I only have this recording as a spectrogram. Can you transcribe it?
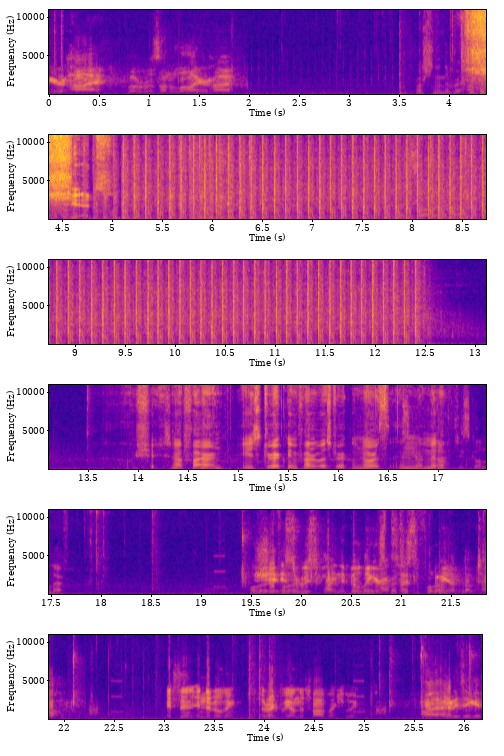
You're high. Was on the law, you're high. Rushing in the ri- Shit. Oh shit, he's not firing. He's directly in front of us, directly north He's in the middle. Left. He's gone left. Follow Shit, it, is the follow it. in the building or Don't expect us outside? to follow I mean, up, up top. It's in, in the building, directly on the fob actually. Oh, I gotta take it.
